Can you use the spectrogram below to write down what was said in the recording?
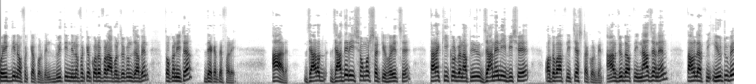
কয়েকদিন অপেক্ষা করবেন। দুই, তিন দিন অপেক্ষা করার পর আবার যখন যাবেন, তখন এটা দেখাতে পারে। আর যারা, যাদের এই সমস্যাটি হয়েছে, তারা কি করবেন? আপনি জানেন এই বিষয়ে, অথবা আপনি চেষ্টা করবেন। আর যদি আপনি না জানেন, তাহলে আপনি ইউটিউবে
